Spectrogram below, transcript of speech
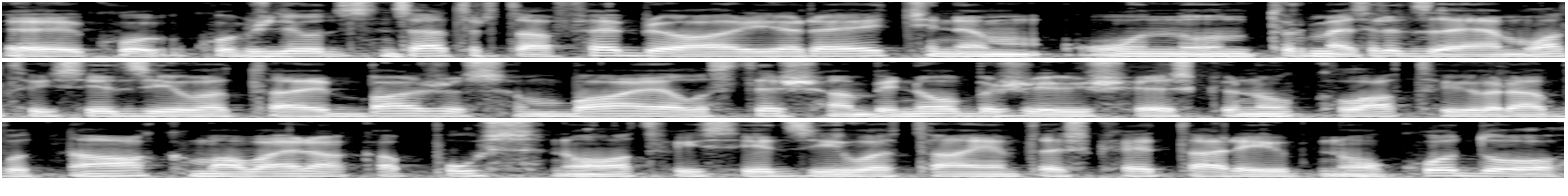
E, ko, kopš 24. februāra rēķinam, un, un tur mēs redzējām Latvijas iedzīvotāju bažas un bailes. Tiešām bija nobežījušies, ka, nu, ka Latvija varētu būt nākamā vairāk kā puse no Latvijas iedzīvotājiem, tā skaitā arī no kodola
